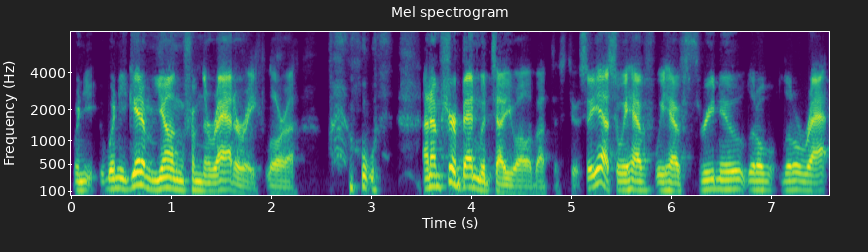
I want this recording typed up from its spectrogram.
when you when you get them young from the rattery, Laura, and I'm sure Ben would tell you all about this too. So yeah, so we have we have three new little little rat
